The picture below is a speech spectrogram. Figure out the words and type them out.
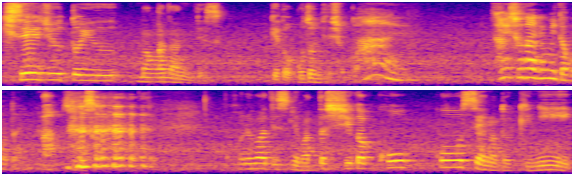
寄生獣」という漫画なんですけどご存知でしょうか？はい。最初だけ見たことあります。あそうですか。これはですね私が高校生の時に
